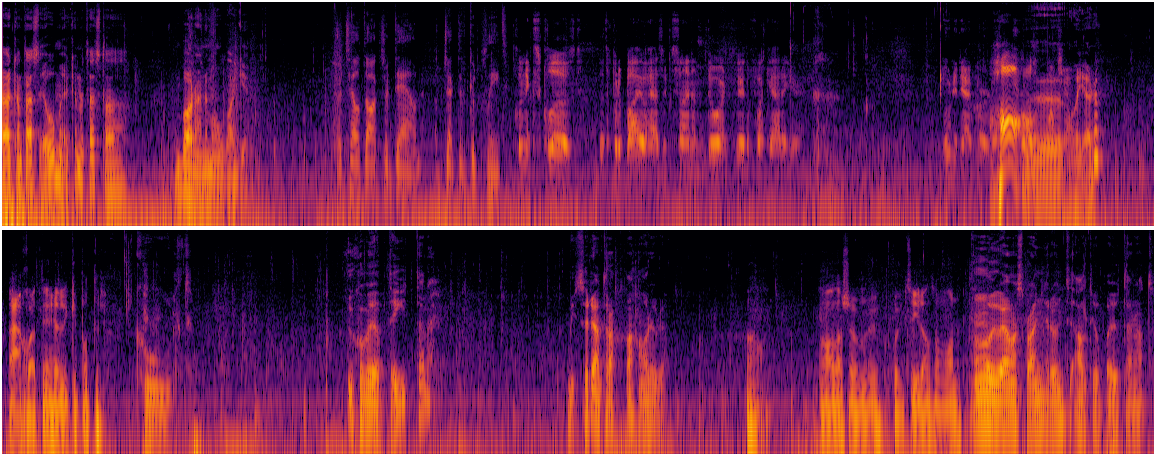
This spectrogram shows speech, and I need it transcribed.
jag kan testa. Jo, men jag kan nog testa banan emot Wagge. Cartel docs are down. Objective complete. Clinic's closed. Let's put a biohazard sign on the door and clear the fuck out of here. Unidad bird. on Aha! patrol. Watch Uh, out. vad gör du? Nej, jag sköt ner helikopter. Coolt. Du kommer vi upp dit eller? Missade jag en trappa? Ja det gjorde jag. Jaha. Ja, annars är de på utsidan som vanligt. Oh, jo, jag sprang runt alltihopa utan att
